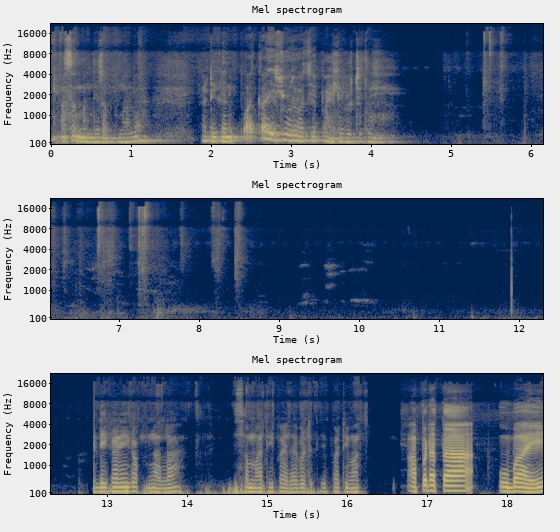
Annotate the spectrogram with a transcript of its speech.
असं मंदिर आपणाला या ठिकाणी पाताळेश्वराचे पाहायला भेटत. आहे या ठिकाणी आपणाला समाधी पाहायला भेटते. पाठीमाग आपण आता उभा आहे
